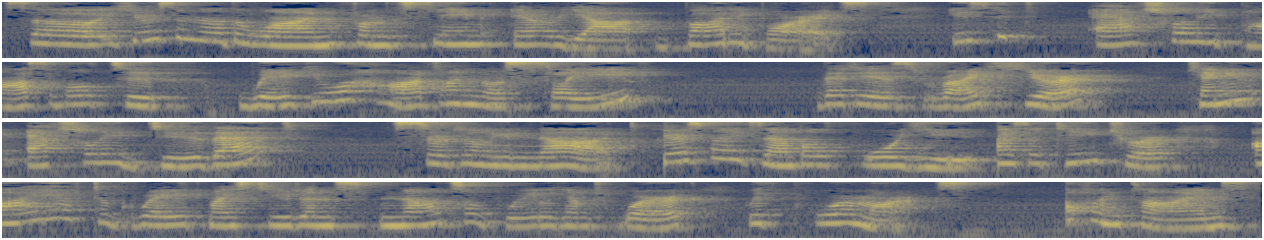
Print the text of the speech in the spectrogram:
So here's another one from the same area, body parts. Is it actually possible to wear your heart on your sleeve? That is right here. Can you actually do that? Certainly not. Here's my example for you. As a teacher, I have to grade my students' not so brilliant work with poor marks. Oftentimes,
